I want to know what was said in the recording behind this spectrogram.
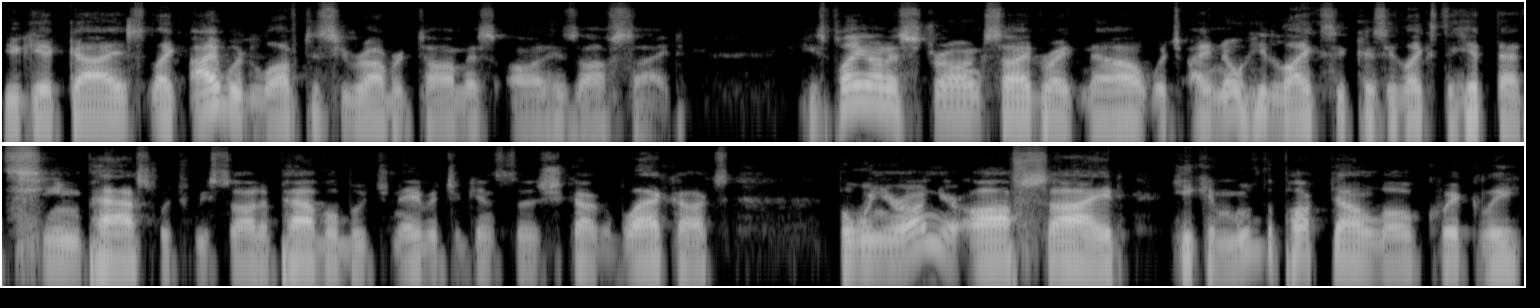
You get guys like I would love to see Robert Thomas on his offside. He's playing on his strong side right now, which I know he likes it because he likes to hit that seam pass, which we saw to Pavel Buchnevich against the Chicago Blackhawks. But when you're on your offside, he can move the puck down low quickly.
